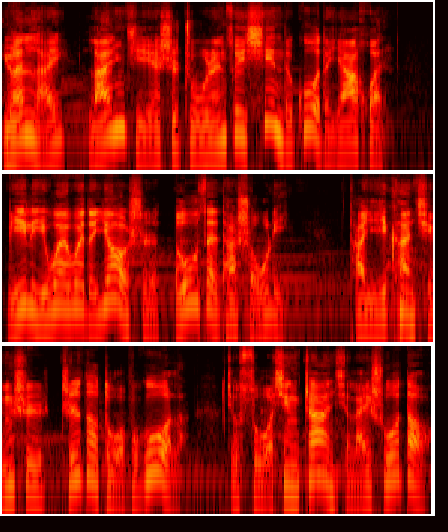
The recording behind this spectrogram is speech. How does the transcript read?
原来兰姐是主人最信得过的丫鬟，里里外外的钥匙都在她手里。她一看情势，知道躲不过了，就索性站起来说道：“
